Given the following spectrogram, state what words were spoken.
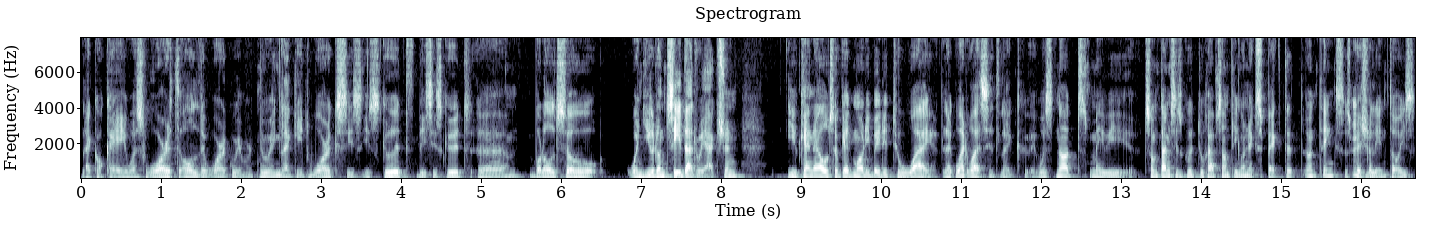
like, okay, it was worth all the work we were doing. Like it works, it's, it's good, this is good. Um, but also when you don't see that reaction, you can also get motivated to why. Like what was it? Like it was not maybe. Sometimes it's good to have something unexpected on things, especially mm-hmm. in toys.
